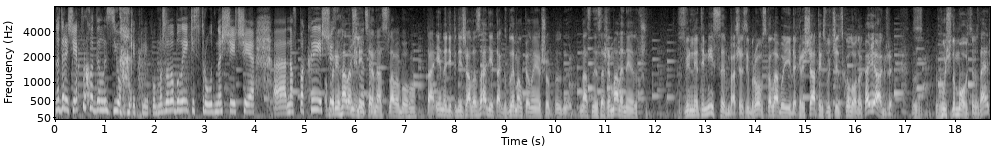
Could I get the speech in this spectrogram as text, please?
Ну, до речі, як проходили зйомки кліпу? Можливо, були якісь труднощі, чи е, навпаки, щось Оберігала міліція так? нас, слава Богу. Та іноді під'їжджала ззаді, так з блималками, щоб е, нас не зажимали, не звільнити місце. Бачиш, Зібров з колабу їде, хрещатик звучить з колонок. А як же? З гучномовців, знаєш?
